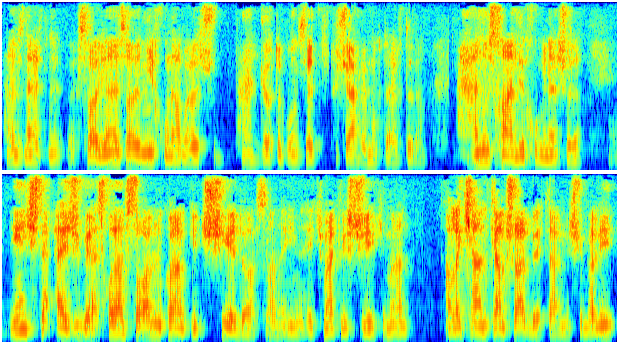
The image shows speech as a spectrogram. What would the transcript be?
هنوز نه سالیان سال می‌خونم. حالا 50 تا کنسرت تو شهر مختلف دادم. هنوز خواننده خوبی نشدم. این چیز عجیبه. از خودم سوال می‌کنم که چیه داستان این؟ حکمتش چیه که من حالا کم کم شاید بهتر میشیم. ولی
